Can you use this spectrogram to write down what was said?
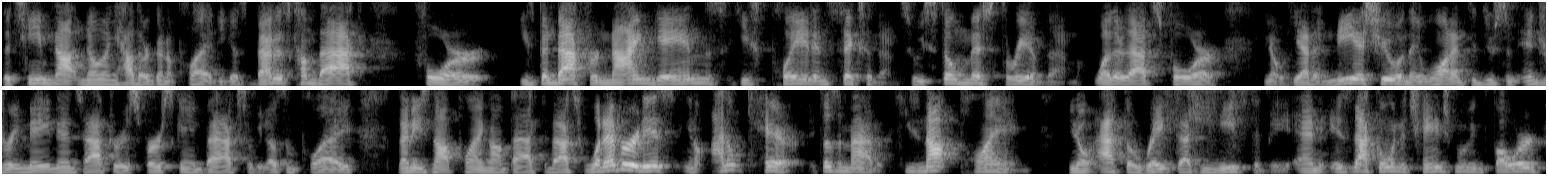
the team not knowing how they're going to play because Ben has come back for he's been back for nine games. He's played in six of them. So he still missed three of them, whether that's for you know, he had a knee issue and they wanted to do some injury maintenance after his first game back. So he doesn't play. Then he's not playing on back to backs. Whatever it is, you know, I don't care. It doesn't matter. He's not playing, you know, at the rate that he needs to be. And is that going to change moving forward?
